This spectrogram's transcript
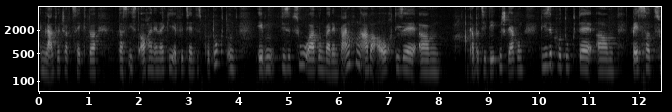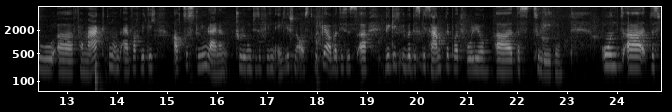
im Landwirtschaftssektor, das ist auch ein energieeffizientes Produkt und eben diese Zuordnung bei den Banken, aber auch diese ähm, Kapazitätenstärkung, diese Produkte ähm, besser zu äh, vermarkten und einfach wirklich auch zu streamlinen. Entschuldigung, diese vielen englischen Ausdrücke, aber dieses äh, wirklich über das gesamte Portfolio äh, das zu legen. Und äh, das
